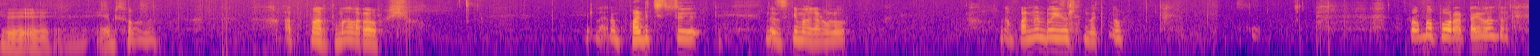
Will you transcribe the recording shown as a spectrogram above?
இது எப்படி சொல்லணும்? ஆத்மார்த்தமாக வர ஒரு விஷயம். எல்லாரும் படிச்சுட்டு இந்த சினிமா கனவுல வரும். நான் பன்னெண்டு வயசுல இந்த கனவு. ரொம்ப போராட்டம் இழந்திருக்கேன்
